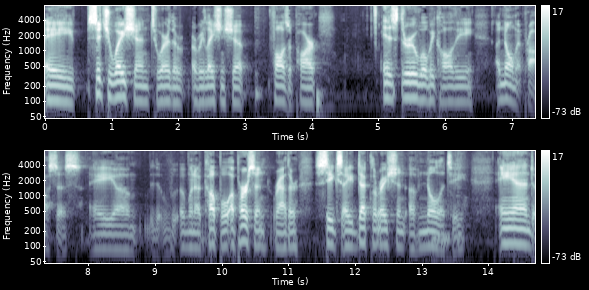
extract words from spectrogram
a situation to where the a relationship falls apart is through what we call the annulment process. A um, when a couple, a person rather, seeks a declaration of nullity, and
